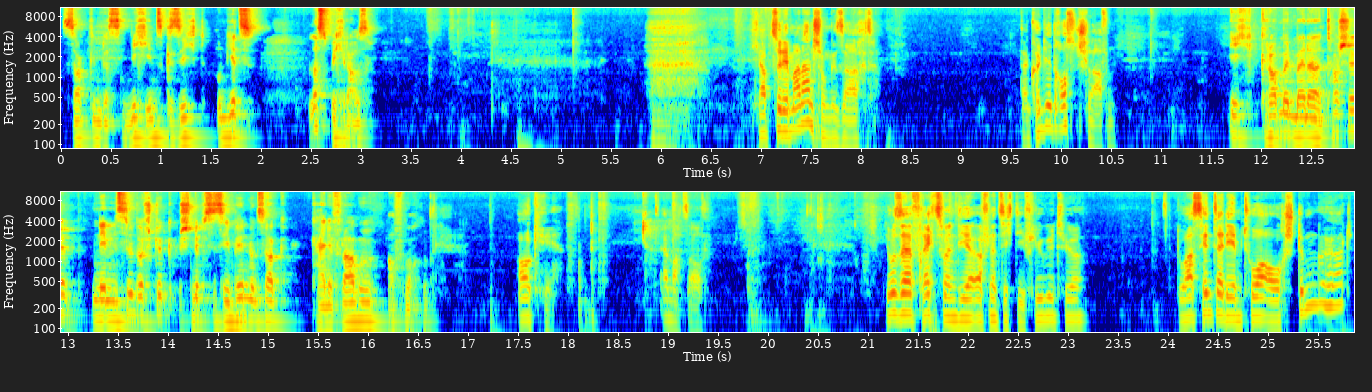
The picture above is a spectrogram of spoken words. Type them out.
Sagt ihm das nicht ins Gesicht und jetzt lasst mich raus. ich habe zu dem anderen schon gesagt. Dann könnt ihr draußen schlafen. Ich kram in meiner Tasche, nehme ein Silberstück, schnipse es ihm hin und sage, keine Fragen, aufmachen. Okay. Er macht's auf. Josef, rechts von dir öffnet sich die Flügeltür. Du hast hinter dem Tor auch Stimmen gehört.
